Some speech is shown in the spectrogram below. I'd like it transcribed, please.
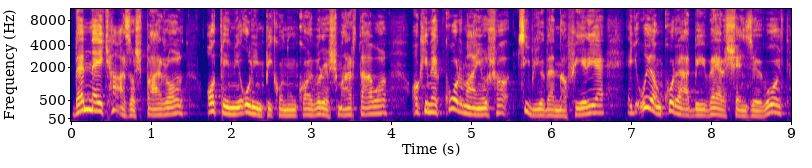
Benne egy házas párral, aténi olimpikonunkkal Vörös Mártával, akinek kormányosa, civilben a férje, egy olyan korábbi versenyző volt,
